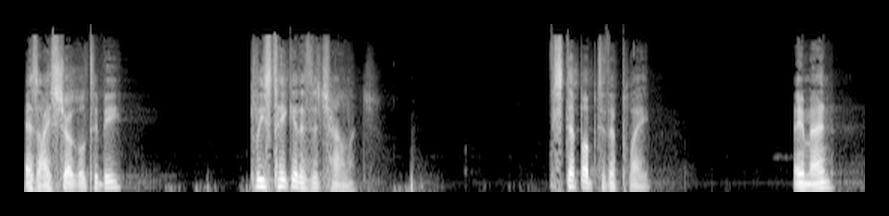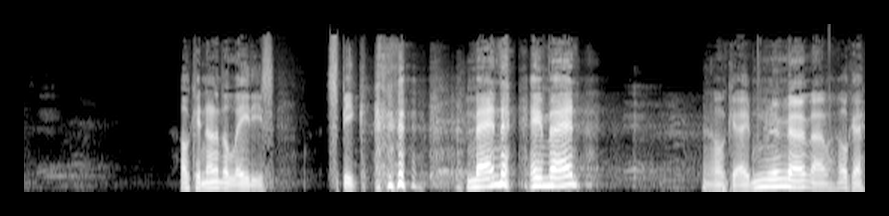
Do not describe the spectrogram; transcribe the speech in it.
as I struggle to be, please take it as a challenge. Step up to the plate. Amen? Okay, none of the ladies speak. Men, amen? Okay, okay.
